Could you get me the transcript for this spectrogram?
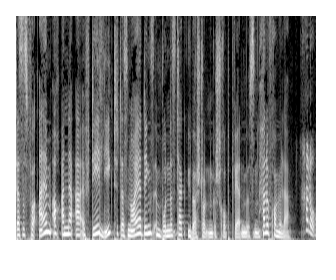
dass es vor allem auch an der AfD liegt, dass neuerdings im Bundestag Überstunden geschrubbt werden müssen. Hallo, Frau Müller. Hallo.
